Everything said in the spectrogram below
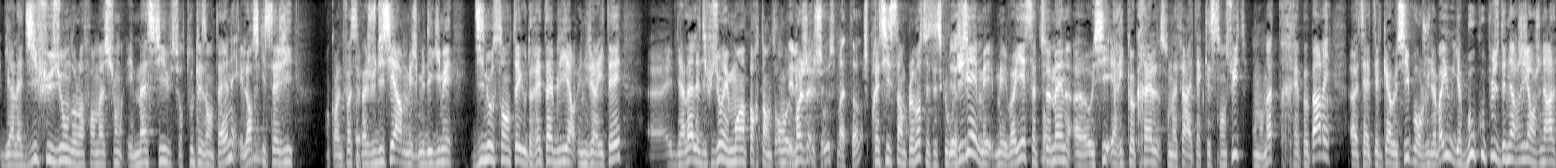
eh bien la diffusion de l'information est massive sur toutes les antennes, et lorsqu'il s'agit encore une fois, c'est pas judiciaire, mais je mets des guillemets, d'innocenter ou de rétablir une vérité, euh, eh bien là, la diffusion est moins importante. moi, je, ce matin. je précise simplement, c'est ce que vous disiez, mais, mais voyez, cette semaine euh, aussi, Eric Coquerel, son affaire a été classée sans suite, on en a très peu parlé. Euh, ça a été le cas aussi pour Julien Bayou. Il y a beaucoup plus d'énergie en général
